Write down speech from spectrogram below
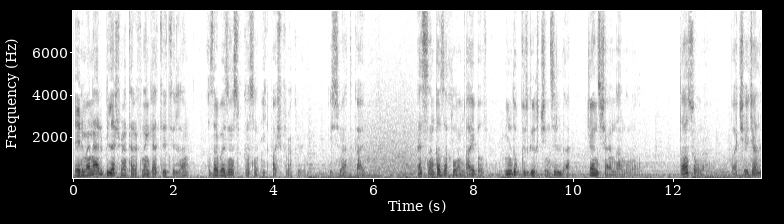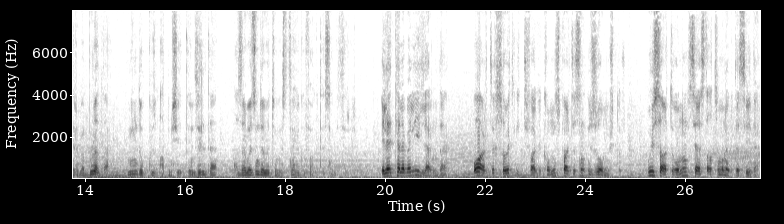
Erməni hərbi birləşmələri tərəfindən qətl etdirilən Azərbaycan Respublikasının ilk baş prokuroru İsmət Qayıbov. Əslən Qazaxlı olan Qayıbov 1942-ci ildə Gəncə şəhərində anadan olub. Daha sonra Bakıya gəlir və burada 1967-ci ildə Azərbaycan Dövlət Universitetinin hüquq fakültəsini bitirir. Elə tələbəlik illərində o artıq Sovet İttifaqı Kommunist Partiyasının üzvü olmuşdur. Bu isə artıq onun siyasətə atılma nöqtəsi idi.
